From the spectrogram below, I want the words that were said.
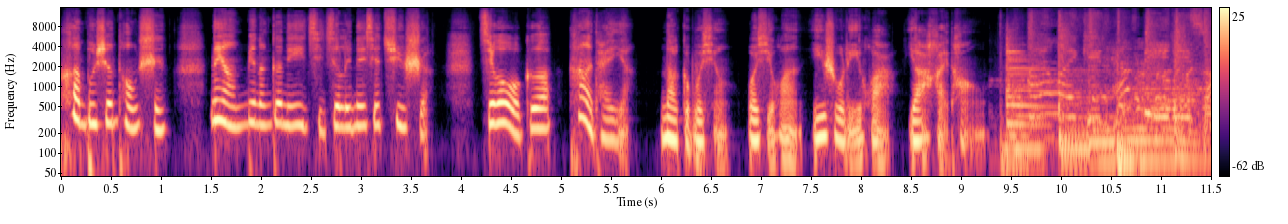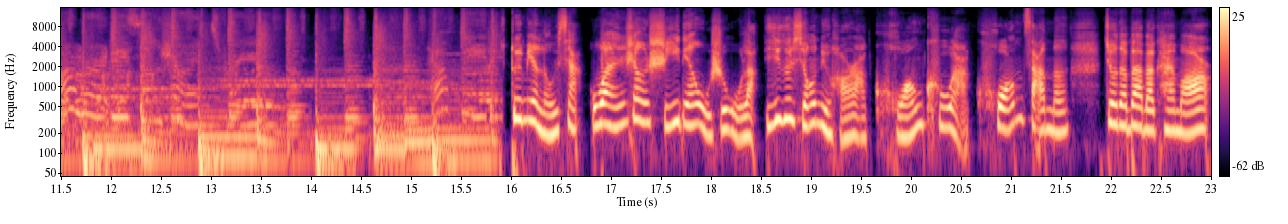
恨不生同时，那样便能跟你一起经历那些趣事。结果我哥看了他一眼，那可不行，我喜欢一树梨花压海棠。对面楼下晚上十一点五十五了，一个小女孩啊，狂哭啊，狂砸门，叫她爸爸开门。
